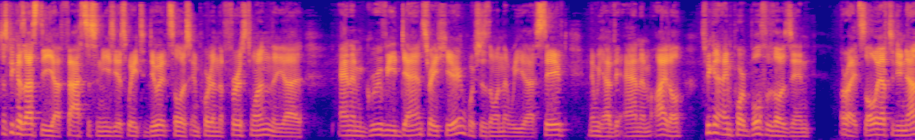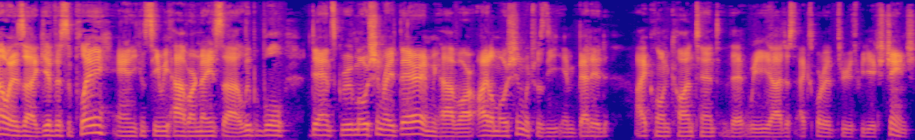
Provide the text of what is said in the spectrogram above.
just because that's the uh, fastest and easiest way to do it. So let's import in the first one, the uh, anim groovy dance right here, which is the one that we uh, saved. And then we have the anim idle. So we can import both of those in. All right, so all we have to do now is uh, give this a play, and you can see we have our nice uh, loopable dance groove motion right there, and we have our idle motion, which was the embedded iClone content that we uh, just exported through 3DXchange.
